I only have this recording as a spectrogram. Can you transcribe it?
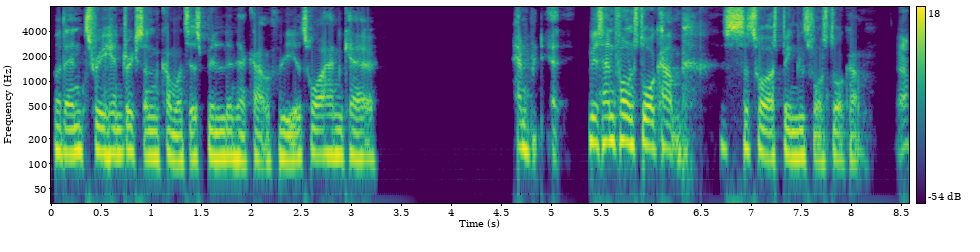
hvordan Trey Hendrickson kommer til at spille den her kamp, fordi jeg tror, han kan... Han, hvis han får en stor kamp, så tror jeg også, Bengals får en stor kamp. Ja.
